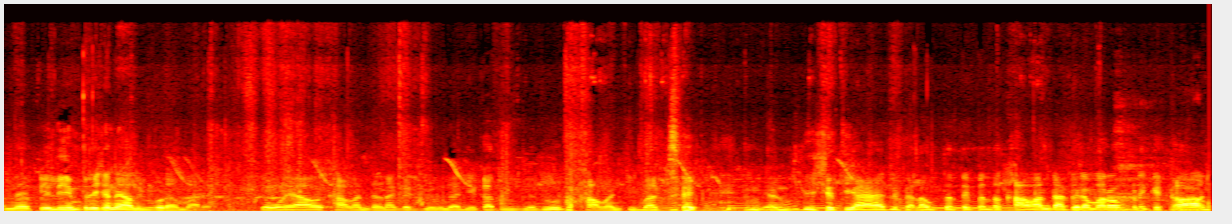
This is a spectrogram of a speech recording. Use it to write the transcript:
અને પેલી ઇમ્પ્રેશન આલવી પડે અમારે. કે ઓય આવે ખાવાનું ધણાગઢ જેવું ના દેખાતું. એટલે જોયું તો ખાવાની ચી વાત છે. મેં વિદેશેથી આવ્યા એટલે પહેલા ઉતરતા પહેલા તો ખાવાનું ડાફેરા મારવા પડે કે ખાવાનું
